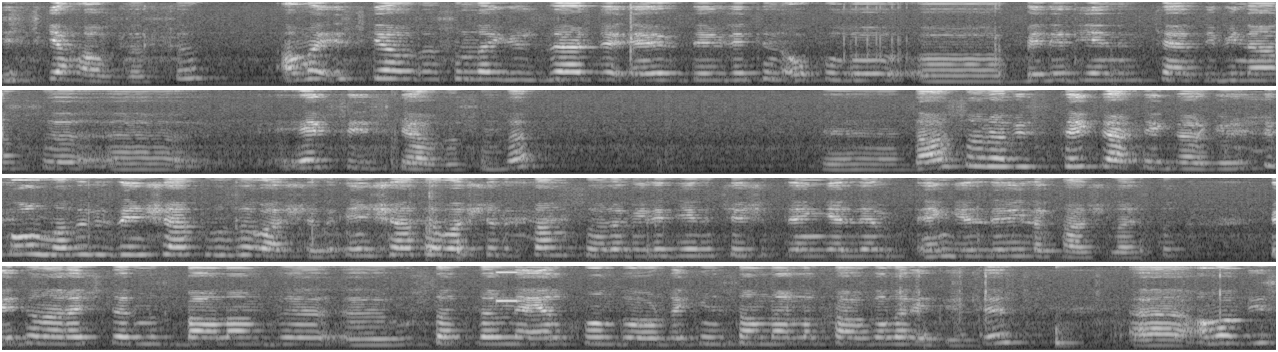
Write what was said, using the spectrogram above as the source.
İSKİ Havzası. Ama İSKİ Havzası'nda yüzlerce ev, devletin okulu, e, belediyenin kendi binası, e, hepsi İSKİ Havzası'nda. E, Daha sonra biz tekrar tekrar görüştük. Olmadı biz de inşaatımıza başladık. İnşaata başladıktan sonra belediyenin çeşitli engelle, engelleriyle karşılaştık. Beton araçlarımız bağlandı, e, ruhsatlarına el kondu, oradaki insanlarla kavgalar edildi. E, Ama biz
